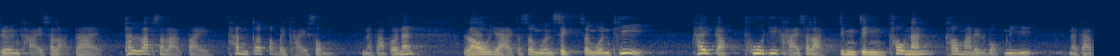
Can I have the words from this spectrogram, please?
เดินขายสลากได้ ท่านรับสลากไป ท่านก็ต้องไปขายส่งนะครับ เพราะฉะนั้นเราอยากจะสงวนสิทธิ์สงวนที่ ให้กับผู้ที่ขายสลากจริง ๆ เท่านั้นเข้ามาในระบบนี้นะครับ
